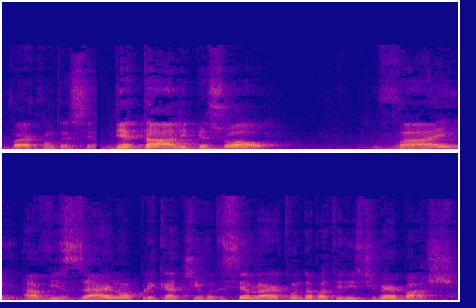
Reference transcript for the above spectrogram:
vai acontecendo. Detalhe, pessoal, vai avisar no aplicativo de celular quando a bateria estiver baixa,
